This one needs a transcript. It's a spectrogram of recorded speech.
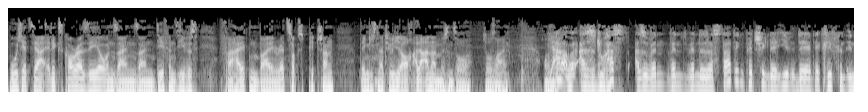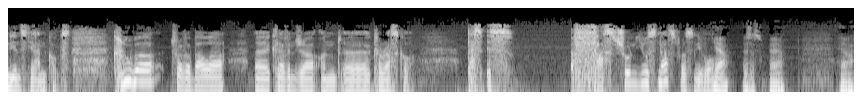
Wo ich jetzt ja Alex Cora sehe und sein, sein defensives Verhalten bei Red Sox Pitchern, denke ich natürlich auch, alle anderen müssen so, so sein. Und ja, aber also du hast, also wenn, wenn, wenn du das Starting Pitching der, der, der Cleveland Indians dir anguckst, Kluber, Trevor Bauer, äh, Clevenger und äh, Carrasco, das ist fast schon Houston Astros Niveau. Ja, ist es, ja, ja. Ja,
